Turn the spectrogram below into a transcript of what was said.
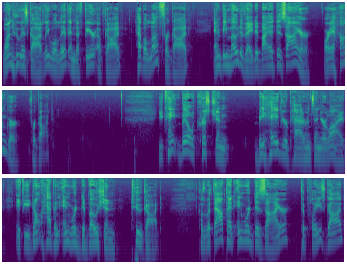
one who is godly will live in the fear of God, have a love for God, and be motivated by a desire or a hunger for God. You can't build Christian behavior patterns in your life if you don't have an inward devotion to God. Because without that inward desire to please God,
